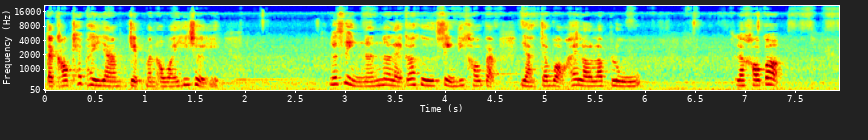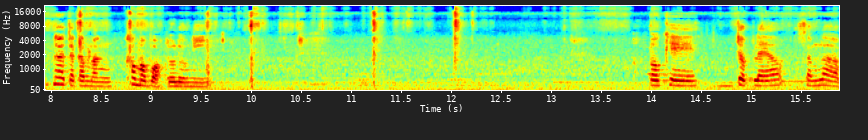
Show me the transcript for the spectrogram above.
แต่เขาแค่พยายามเก็บมันเอาไว้เฉย และสิ่งนั้นอะไรก็คือสิ่งที่เขาแบบอยากจะบอกให้เรารับรู้ แล้วเขาก็น่าจะกำลังเข้ามาบอกเร็วๆนี้ โอเค จบแล้วสำหรับ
